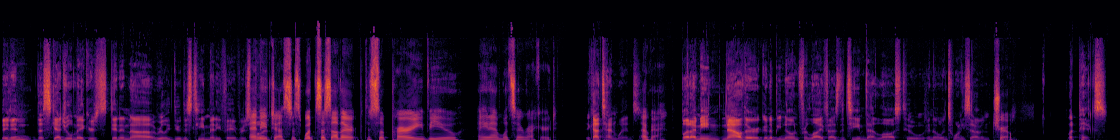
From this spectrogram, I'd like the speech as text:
They didn't. The schedule makers didn't uh, really do this team any favors. Any but justice. What's this other? This is a Prairie View A&M. What's their record? they got ten wins. Okay, But I mean, now they're going to be known for life as the team that lost to an 0 and 27. true. But picks,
